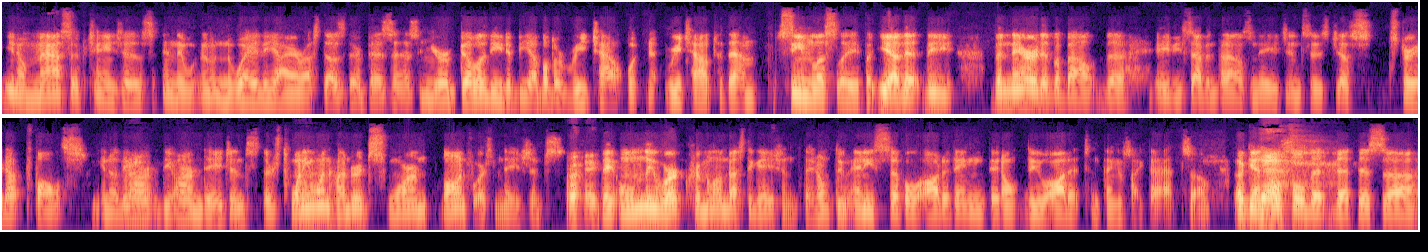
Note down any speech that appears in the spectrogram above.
you know massive changes in the in the way the IRS does their business and your ability to be able to reach out reach out to them seamlessly. But yeah, the the the narrative about the 87,000 agents is just straight up false. You know, the right. the armed agents. There's 2,100 sworn law enforcement agents. Right. They only work criminal investigations. They don't do any civil auditing. They don't do audits and things like that. So again, yeah. hopeful that that this uh,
